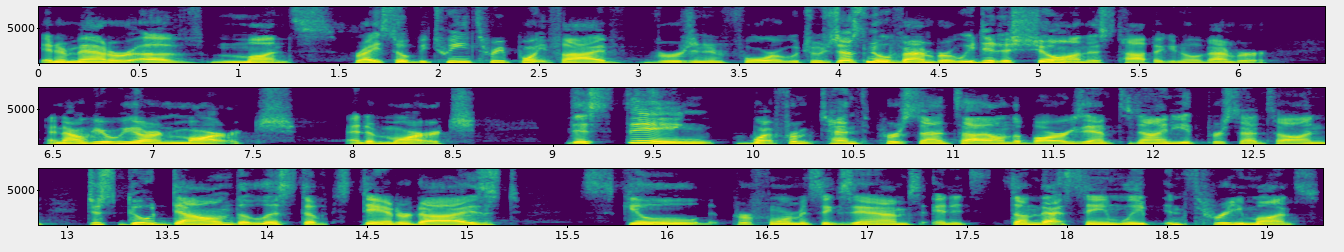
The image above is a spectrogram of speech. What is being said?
in a matter of months, right? So between 3.5 version and 4, which was just November, we did a show on this topic in November. And now here we are in March, end of March. This thing went from 10th percentile on the bar exam to 90th percentile. And just go down the list of standardized skill performance exams, and it's done that same leap in three months.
